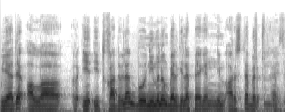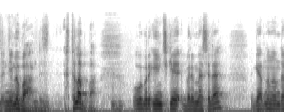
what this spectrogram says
bu yerda Alloh i- e'tiqodi bilan bu nimaning belgilab bergan nim orasida bir e, nima bor hamda ixtilof bor. U bir inchki bir masala. Gapning hamda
